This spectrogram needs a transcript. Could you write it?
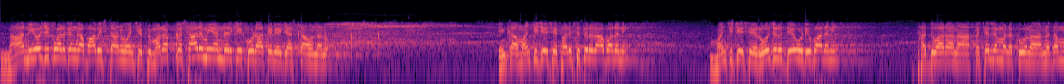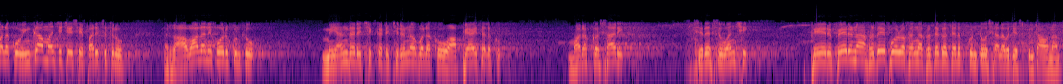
నా నియోజకవర్గంగా భావిస్తాను అని చెప్పి మరొక్కసారి మీ అందరికీ కూడా తెలియజేస్తా ఉన్నాను. ఇంకా మంచి చేసే పరిస్థితులు రావాలని మంచి చేసే రోజులు దేవుడు ఇవ్వాలని తద్వారా నా అక్క చెల్లెమ్మలకు నా అన్నదమ్మలకు ఇంకా మంచి చేసే పరిస్థితులు రావాలని కోరుకుంటూ మీ అందరి చిక్కటి చిరునవ్వులకు ఆప్యాయతలకు మరొక్కసారి శిరస్సు వంచి పేరు పేరున హృదయపూర్వకంగా కృతజ్ఞతలు తెలుపుకుంటూ సెలవు తీసుకుంటా ఉన్నాను.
